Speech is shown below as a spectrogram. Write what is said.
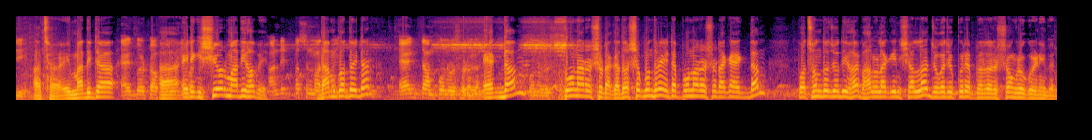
জি। আচ্ছা এই মাদিটা একবার টপ এটা কি শিওর মাদি হবে? হান্ড্রেড পার্সেন্ট দাম কত এটার? একদম পনেরোশো টাকা। একদম পনেরোশো টাকা। দর্শক বন্ধুরা এটা পনেরোশো টাকা একদম। পছন্দ যদি হয় ভালো লাগে ইনশাল্লাহ যোগাযোগ করে আপনারা সংগ্রহ করে নেবেন।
